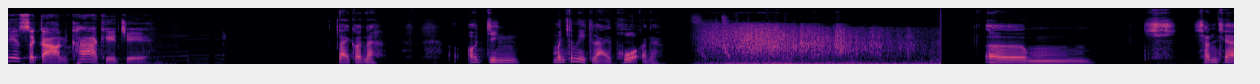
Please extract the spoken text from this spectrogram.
เทศกาลฆ่าเคเจ แต่ก็นะ เอาจริงมันก็มีอีกหลายพวกอะนะ เอ่อฉฉันจะ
